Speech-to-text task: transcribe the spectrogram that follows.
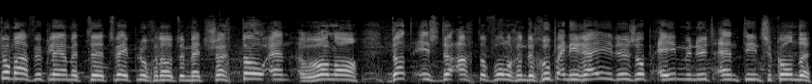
Thomas Vuclair met uh, twee ploeggenoten met Charteau en Roland. Dat is de achtervolgende groep. En die rijden dus op 1 minuut en 10 seconden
